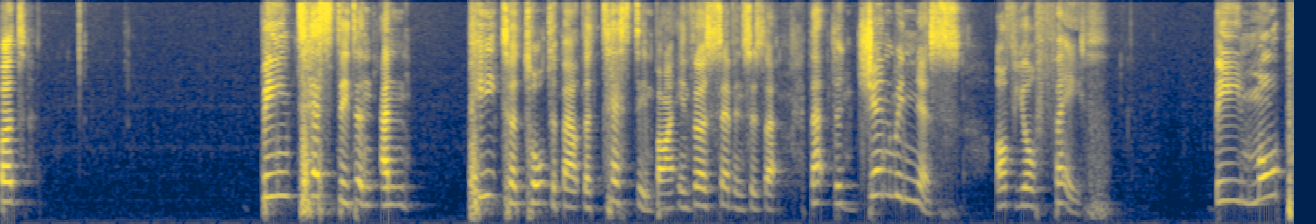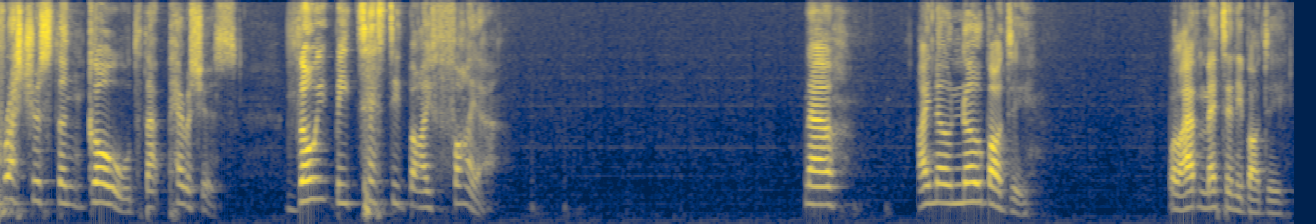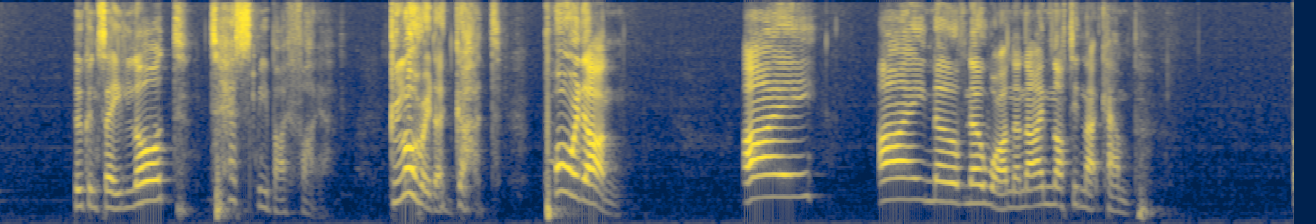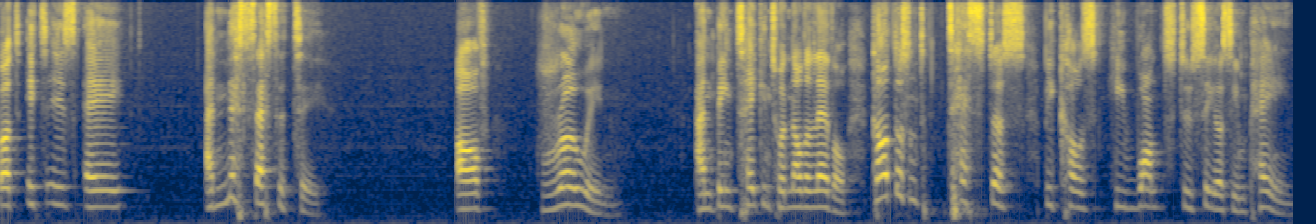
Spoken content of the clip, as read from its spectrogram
But being tested, and, and Peter talked about the testing by in verse 7 says that, that the genuineness of your faith be more precious than gold that perishes, though it be tested by fire. Now, I know nobody, well, I haven't met anybody who can say, Lord, test me by fire. Glory to God. Pour it on. I I know of no one, and I'm not in that camp. But it is a, a necessity of growing and being taken to another level. God doesn't test us because He wants to see us in pain.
